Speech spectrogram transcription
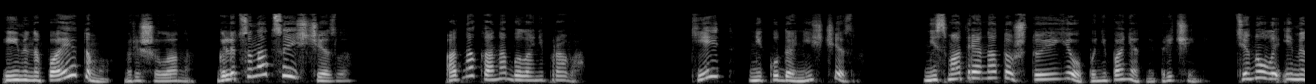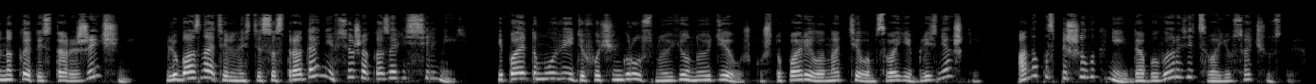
И именно поэтому, — решила она, — галлюцинация исчезла. Однако она была не права. Кейт никуда не исчезла. Несмотря на то, что ее, по непонятной причине, тянуло именно к этой старой женщине, любознательность и сострадание все же оказались сильней. И поэтому, увидев очень грустную юную девушку, что парила над телом своей близняшки, она поспешила к ней, дабы выразить свое сочувствие.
